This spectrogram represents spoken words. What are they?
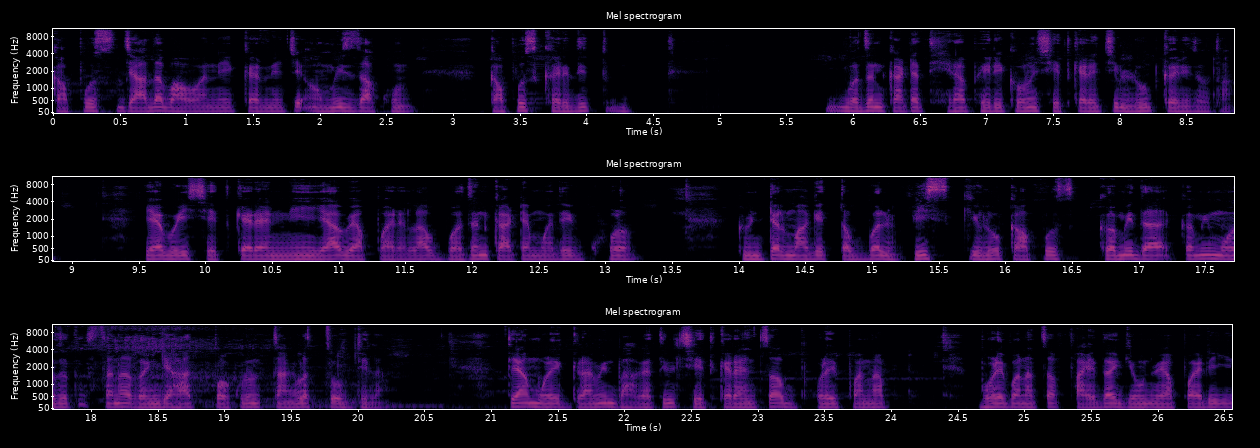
कापूस जादा भावाने करण्याचे आमिष दाखवून कापूस खरेदीत वजन काट्यात हेराफेरी करून शेतकऱ्याची लूट करीत होता. यावेळी शेतकऱ्यांनी या व्यापाऱ्याला वजन काट्यामध्ये घोळ क्विंटल मागे तब्बल वीस किलो कापूस कमी दा कमी मोजत असताना रंगे हात पकडून चांगला चोप दिला. त्यामुळे ग्रामीण भागातील शेतकऱ्यांचा भोळेपणा भोळेपणाचा फायदा घेऊन व्यापारी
